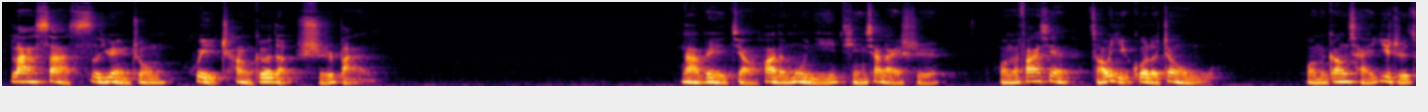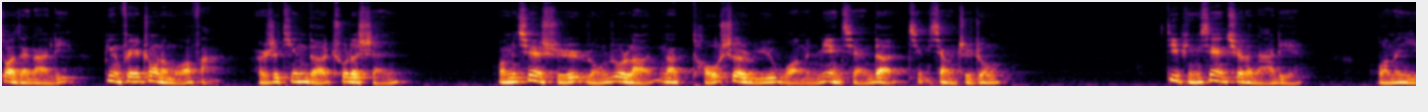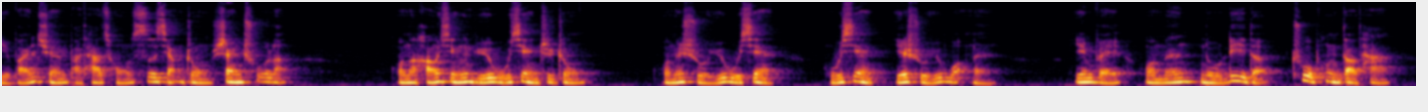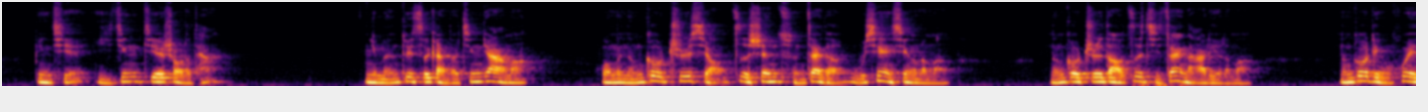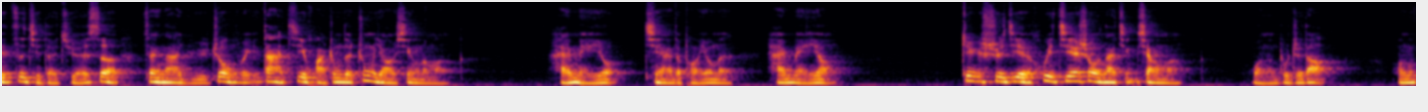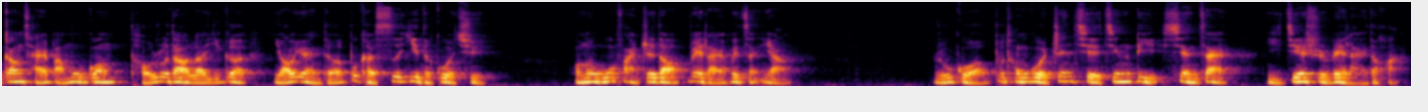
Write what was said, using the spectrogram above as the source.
拉萨寺院中会唱歌的石板。那位讲话的穆尼停下来时，我们发现早已过了正午。我们刚才一直坐在那里，并非中了魔法，而是听得出了神。我们确实融入了那投射于我们面前的景象之中。地平线去了哪里？我们已完全把它从思想中删除了。我们航行于无限之中，我们属于无限，无限也属于我们，因为我们努力地触碰到它，并且已经接受了它。你们对此感到惊讶吗？我们能够知晓自身存在的无限性了吗？能够知道自己在哪里了吗？能够领会自己的角色在那宇宙伟大计划中的重要性了吗？还没有，亲爱的朋友们，还没有。这个世界会接受那景象吗？我们不知道。我们刚才把目光投入到了一个遥远得不可思议的过去，我们无法知道未来会怎样。如果不通过真切经历现在以揭示未来的话，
